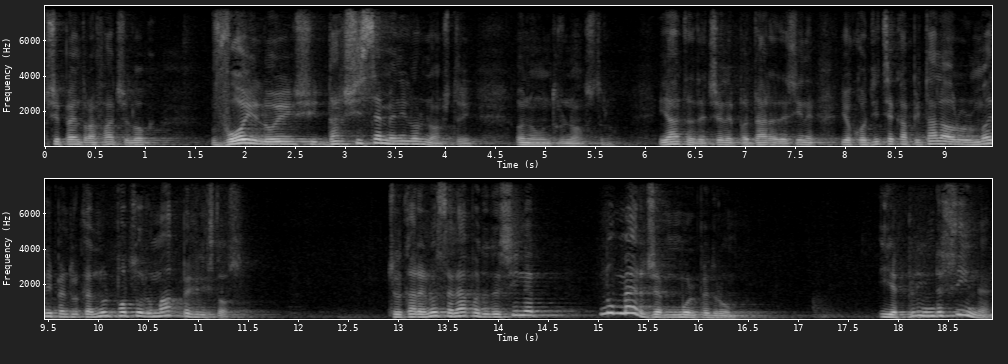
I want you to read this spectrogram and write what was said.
și pentru a face loc voii Lui, și, dar și semenilor noștri înăuntru nostru. Iată de ce lepădarea de sine e o condiție capitală a urmării, pentru că nu-L poți urma pe Hristos. Cel care nu se leapă de sine nu merge mult pe drum. E plin de sine.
